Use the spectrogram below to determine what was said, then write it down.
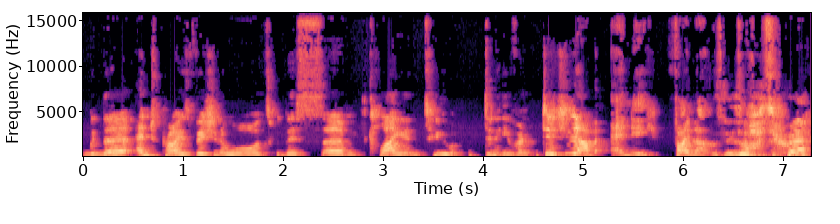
with the enterprise vision awards with this um, client who didn't even did you have any finances whatsoever.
